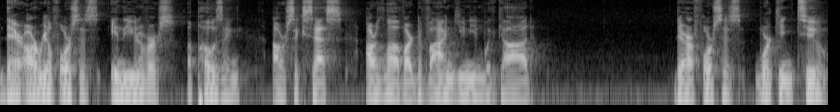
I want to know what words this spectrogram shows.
There are real forces in the universe opposing our success our love, our divine union with God, there are forces working to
